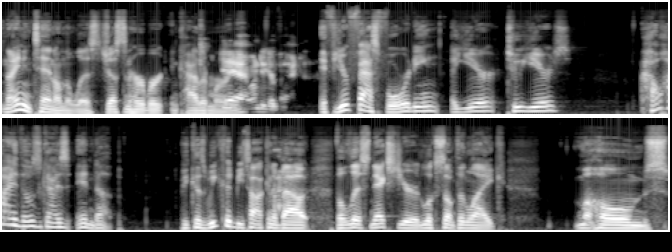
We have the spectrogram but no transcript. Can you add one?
nine and ten on the list: Justin Herbert and Kyler Murray. Yeah, I want to go back. If you're fast forwarding a year, two years, how high those guys end up? Because we could be talking about the list next year looks something like Mahomes,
